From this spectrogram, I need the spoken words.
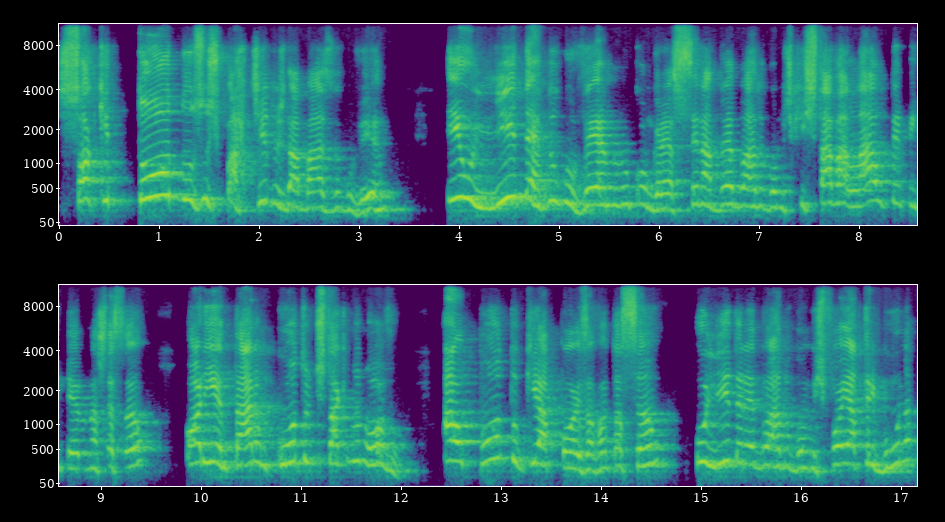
Só que todos os partidos da base do governo e o líder do governo no Congresso, senador Eduardo Gomes, que estava lá o tempo inteiro na sessão, orientaram contra o destaque do novo. Ao ponto que, após a votação, o líder Eduardo Gomes foi à tribuna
